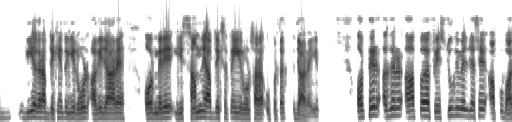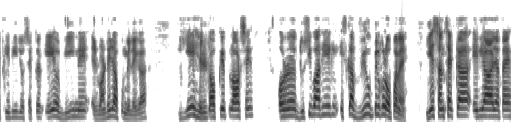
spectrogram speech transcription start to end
भी अगर आप देखें तो ये रोड आगे जा रहा है और मेरे ये सामने आप देख सकते हैं ये रोड सारा ऊपर तक जा रही है और फिर अगर आप फ़ेज़ टू की में जैसे आपको बात की थी जो सेक्टर ए और बी में एडवांटेज आपको मिलेगा, ये हिल टॉप के प्लॉट्स हैं और दूसरी बात ये कि इसका व्यू बिल्कुल ओपन है। ये सनसेट का एरिया आ जाता है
